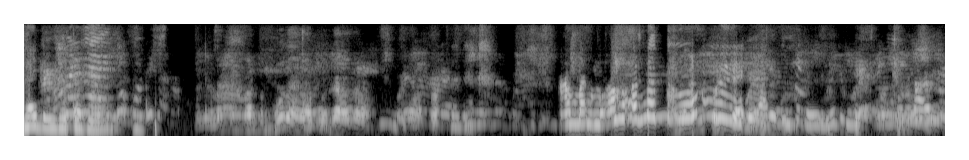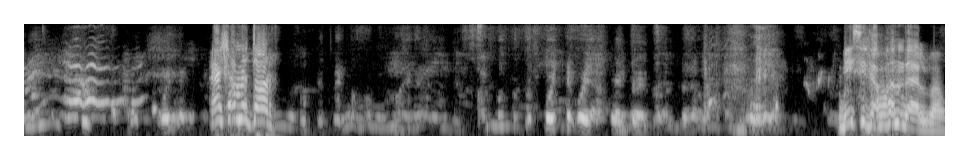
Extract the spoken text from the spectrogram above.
ভাই দিন ধরতে হবে আমার তো ভুল। হয়ে লাগবো যারা যারা আমার এই সামনে তোর। বিসিটা বন্ধ অ্যালবাম।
